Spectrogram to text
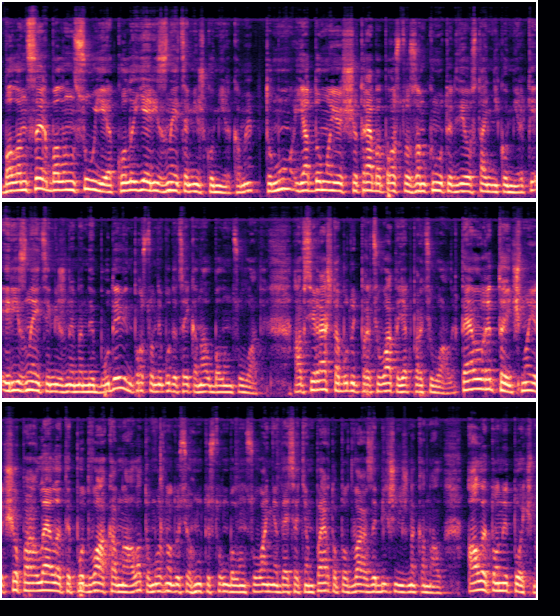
Балансир балансує, коли є різниця між комірками. Тому я думаю, що треба просто замкнути дві останні комірки. Різниці між ними не буде. Він просто не буде цей канал балансувати. А всі решта будуть працювати як працювали. Теоретично, якщо паралелити по два канала, то можна досягнути струм балансування 10 А, тобто в два рази більше, ніж на канал. Але то не точно.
